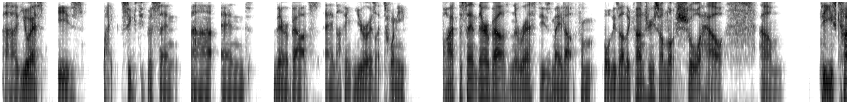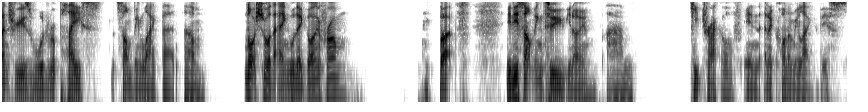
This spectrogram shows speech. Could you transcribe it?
uh, US is like sixty percent uh, and thereabouts, and I think euro is like twenty five percent thereabouts, and the rest is made up from all these other countries. So I'm not sure how um, these countries would replace something like that. Um, not sure the angle they're going from, but it is something to you know um, keep track of in an economy like this,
